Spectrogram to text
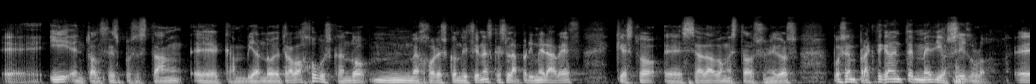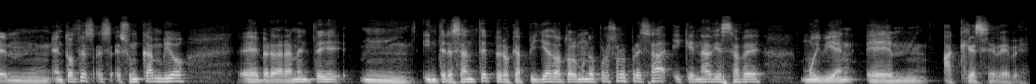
Eh, y entonces, pues están eh, cambiando de trabajo, buscando mejores condiciones, que es la primera vez que esto se ha dado en Estados Unidos, pues en prácticamente medio siglo. Em, entonces, es un cambio verdaderamente mm, interesante, pero que ha pillado a todo el mundo por sorpresa y que nadie sabe muy bien em, a qué se debe.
